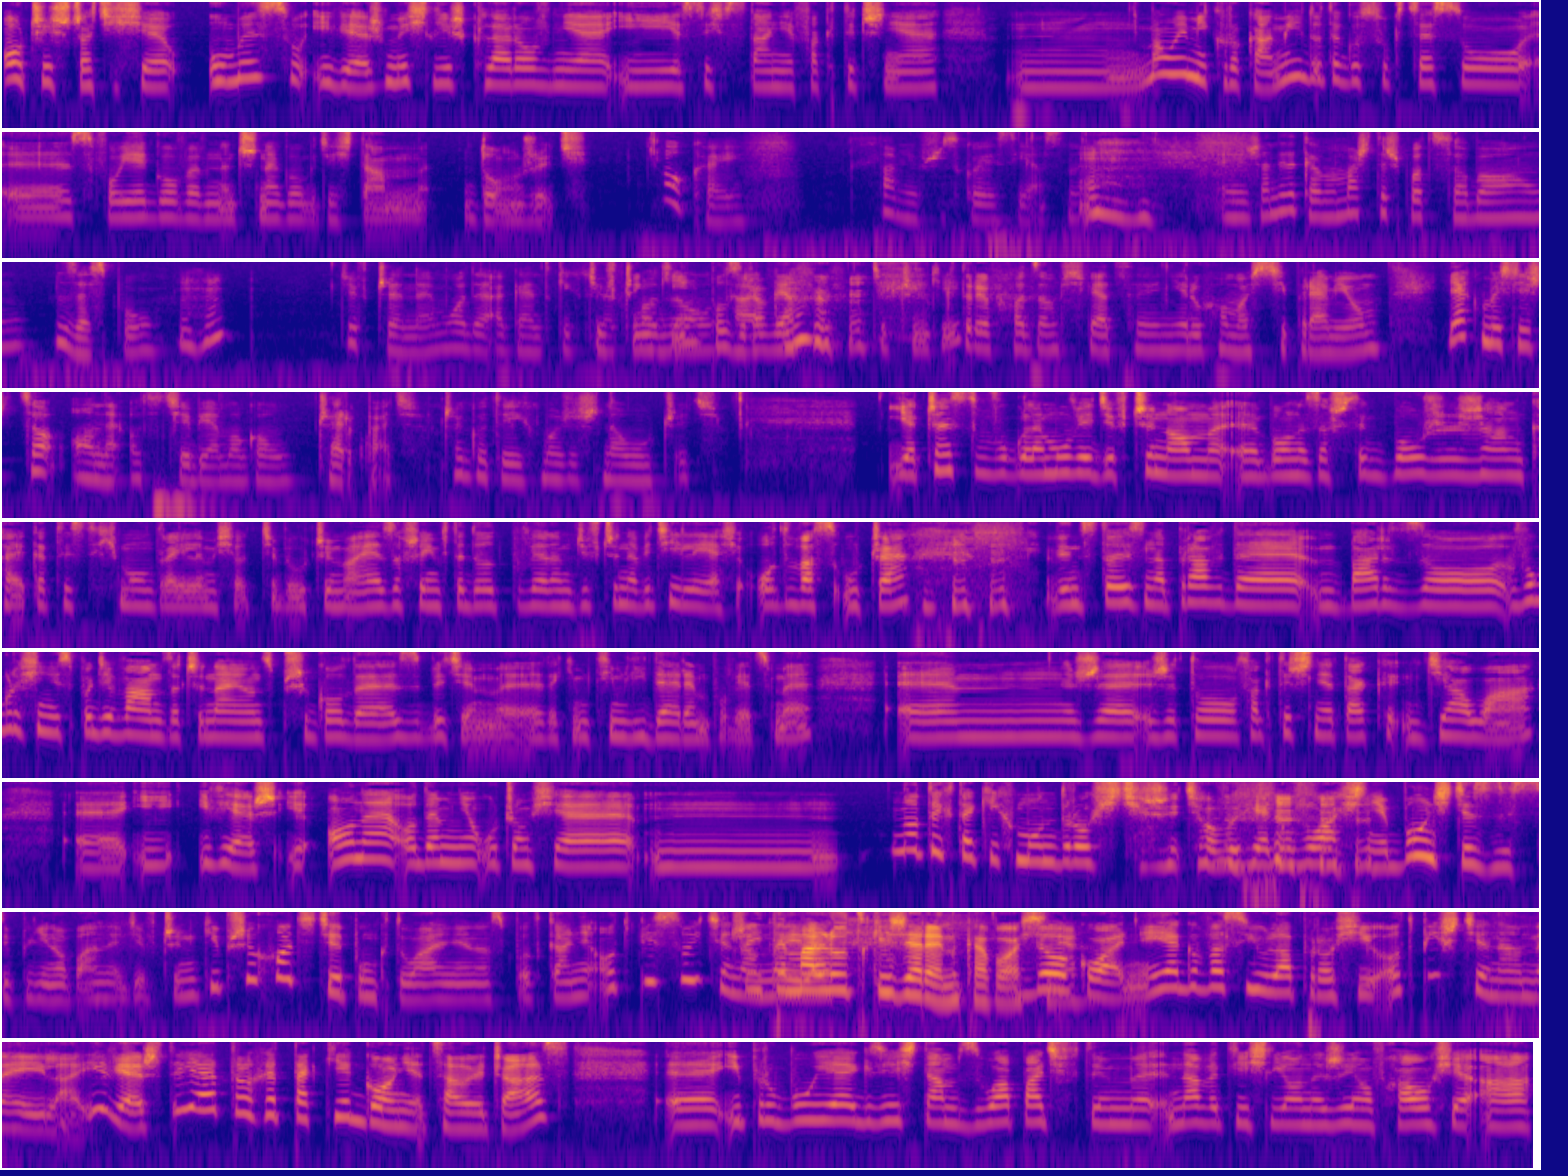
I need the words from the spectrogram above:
oczyszcza ci się umysł i wiesz, myślisz klarownie i jesteś w stanie faktycznie mm, małymi krokami do tego sukcesu y, swojego wewnętrznego gdzieś tam dążyć. Okej. Okay. Dla mnie wszystko jest jasne. E, Żanylka, bo masz też pod sobą zespół. Mhm. Dziewczyny, młode agentki, które Dziewczynki, wchodzą, tak, pozdrawiam. Tak, Dziewczynki. które wchodzą w świat nieruchomości premium. Jak myślisz, co one od ciebie mogą czerpać? Czego ty ich możesz nauczyć? Ja często w ogóle mówię dziewczynom, e, bo one zawsze tak, Boże, Żanka, jaka ty jesteś mądra, ile my się od ciebie uczymy, a ja zawsze im wtedy odpowiadam, dziewczyna, wiecie, ile ja się od was uczę? Więc to jest naprawdę bardzo, w ogóle się nie spodziewałam, zaczynając przygodę z byciem e, takim team liderem, powiedzmy, że, że to faktycznie tak działa e, i, i wiesz, i one ode mnie uczą się mm, no tych takich mądrości życiowych, jak właśnie bądźcie zdyscyplinowane dziewczynki, przychodźcie punktualnie na spotkanie, odpisujcie Czyli na maila. te malutkie ziarenka właśnie. Dokładnie. Jak was Jula prosi, odpiszcie na maila. I wiesz, to ja trochę takie gonię cały czas e, i próbuję gdzieś tam złapać w tym, nawet jeśli one żyją w chaosie, a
